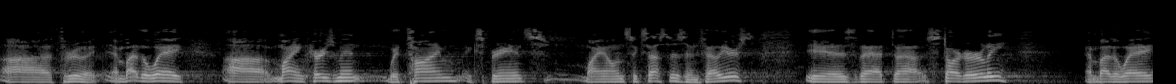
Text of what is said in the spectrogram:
uh, through it. And by the way, uh, my encouragement with time, experience, my own successes and failures is that uh, start early and by the way,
